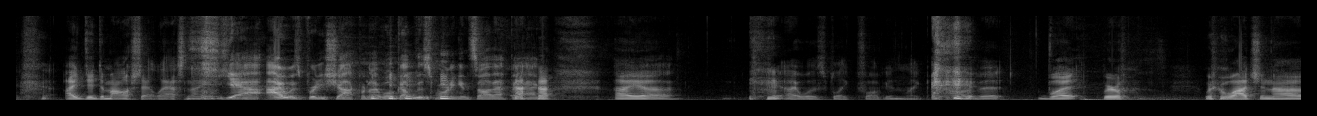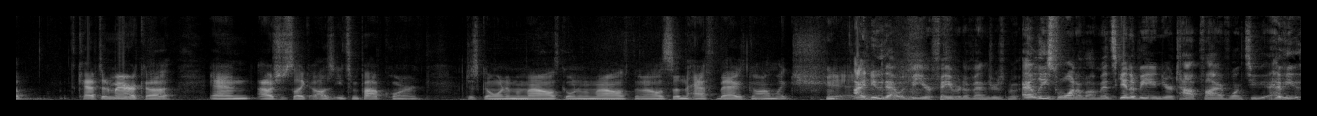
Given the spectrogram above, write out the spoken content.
I did demolish that last night. yeah, I was pretty shocked when I woke up this morning and saw that bag. I uh, I was like fucking like out of it. But we're we're watching uh Captain America, and I was just like, oh, let's eat some popcorn. Just going in my mouth, going in my mouth, and all of a sudden half the bag's gone. I'm like, shit. I knew that would be your favorite Avengers movie. At least one of them. It's gonna be in your top five once you have you.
